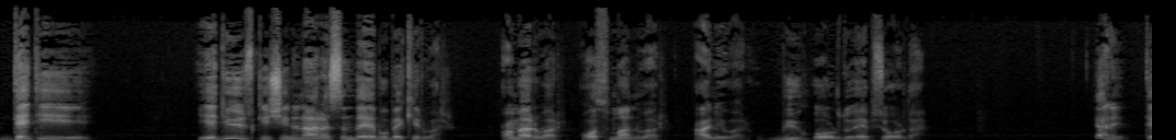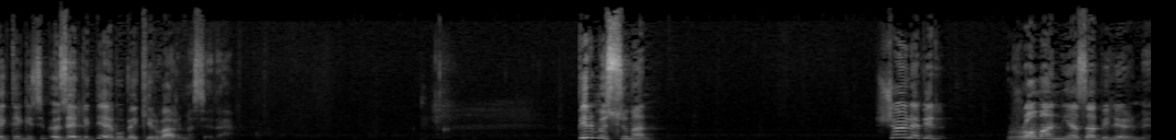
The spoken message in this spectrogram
Dediği 700 kişinin arasında Ebu Bekir var. Ömer var, Osman var, Ali var. Büyük ordu hepsi orada. Yani tek tek isim özellikle Ebu Bekir var mesela. Bir Müslüman şöyle bir roman yazabilir mi?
